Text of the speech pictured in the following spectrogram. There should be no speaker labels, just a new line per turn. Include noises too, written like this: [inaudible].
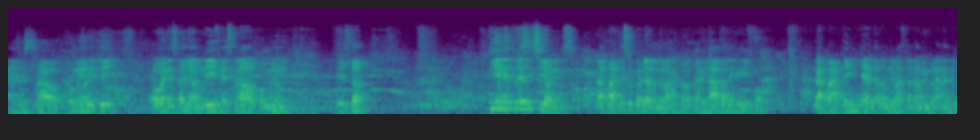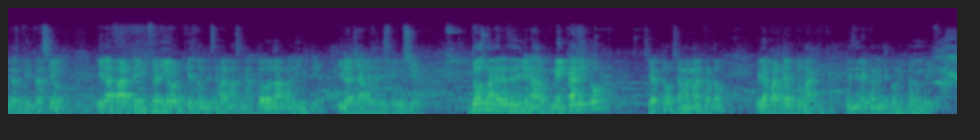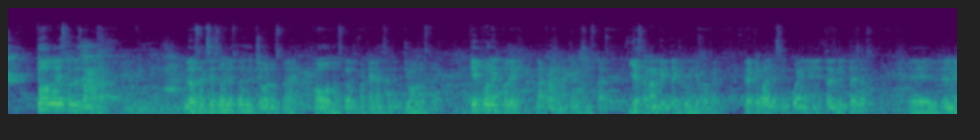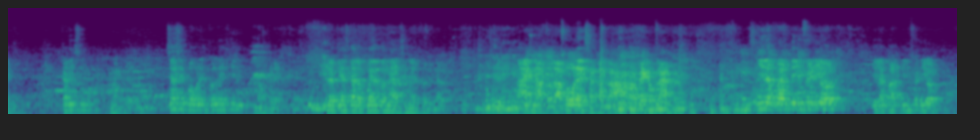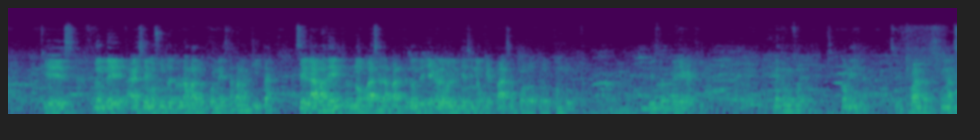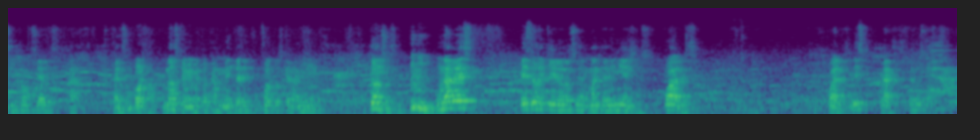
Life Community o en español Leaf Straw Community. ¿Listo? Tiene tres secciones. La parte superior donde van a colocar el agua de grifo, la parte interna donde va a estar la membrana de ultrafiltración y la parte inferior que es donde se va a almacenar todo el agua limpia y las llaves de distribución. Dos maneras de llenado, mecánico, ¿cierto? O sea, manual, perdón, y la parte automática, que es directamente conectado en grifo. Todo esto les van a dar. Los accesorios todos yo los traigo, codos, todos para que hagan salud, yo los traigo. ¿Qué pone el colegio? La persona que los instala. Y esta manguerita que tienen que comprar. Creo que vale 3 mil pesos el, el, metro. ¿Carísimo? No creo. ¿Se hace pobre el colegio? No creo. Creo que hasta lo puede donar, señor coordinador. Ay, no, por la pobreza, no, no, no tengo plata. Y la parte inferior, y la parte inferior, que es donde hacemos un retrolavado con esta palanquita, se lava adentro, no pasa la parte donde llega el agua limpia, sino que pasa por otro conducto. ¿Listo? Que llega aquí. ¿Me tomo fotos con ella? ¿Sí? ¿Cuántas? ¿Unas cinco? ¿Seis? Ah, eso, por favor. No, es que a mí me toca meter fotos que dan miedo. Entonces, [clears throat] una vez, esto requiere unos mantenimientos. ¿Cuáles? ¿Cuáles? ¿Listo? Gracias. Eso es todo.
